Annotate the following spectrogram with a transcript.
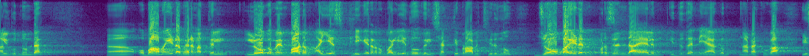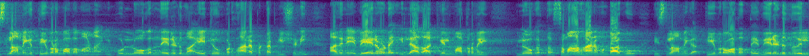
നൽകുന്നുണ്ട്. ഒബാമയുടെ ഭരണത്തിൽ ലോകമെമ്പാടും ഐ എസ് ഭീകരർ വലിയ തോതിൽ ശക്തി പ്രാപിച്ചിരുന്നു. ജോ ബൈഡൻ പ്രസിഡന്റായാലും ഇതുതന്നെയാകും നടക്കുക. ഇസ്ലാമിക തീവ്രവാദമാണ് ഇപ്പോൾ ലോകം നേരിടുന്ന ഏറ്റവും പ്രധാനപ്പെട്ട ഭീഷണി. അതിനെ വേരോടെ ഇല്ലാതാക്കിയാൽ മാത്രമേ ലോകത്ത് സമാധാനമുണ്ടാകൂ. ഇസ്ലാമിക തീവ്രവാദത്തെ നേരിടുന്നതിൽ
